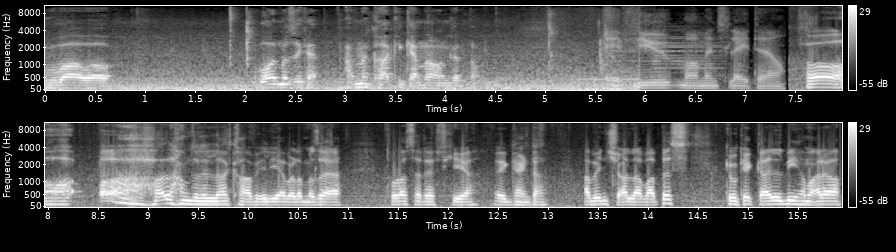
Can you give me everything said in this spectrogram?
वाह वाह। बहुत मज़े का। अब मैं खा के कैमरा ऑन करता हूँ। A few moments later. अल्हम्दुलिल्लाह खा भी लिया बड़ा मज़ा आया। थोड़ा सा रेस्ट किया एक घंटा। अब इन वापस क्योंकि कल भी हमारा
